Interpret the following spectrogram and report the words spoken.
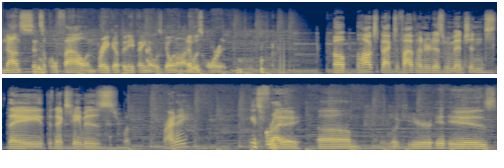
nonsensical foul and break up anything that was going on. It was horrid. Well, Hawks back to 500 as we mentioned. They the next game is what Friday? It's Friday. Um, let me look here. It is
